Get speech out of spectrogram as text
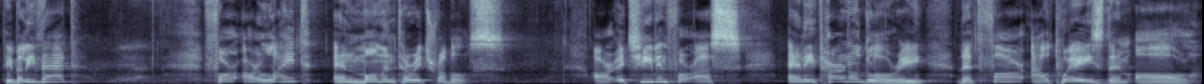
Do you believe that? For our light and momentary troubles are achieving for us an eternal glory that far outweighs them all.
